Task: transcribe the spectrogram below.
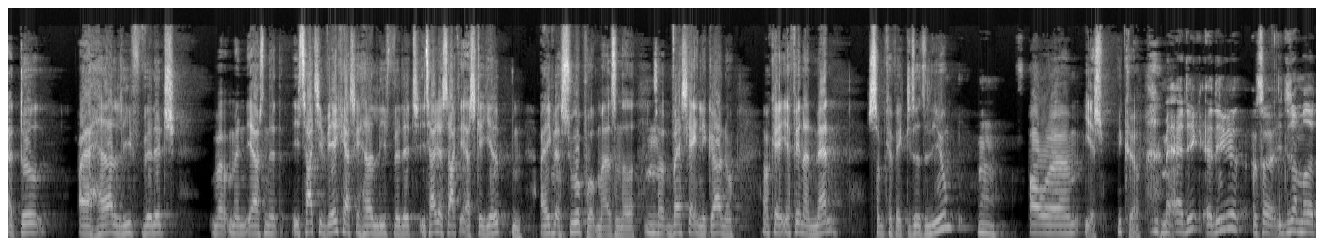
er død, og jeg hader Leaf Village, men jeg er sådan lidt, Itachi vil ikke, at jeg skal have Leaf Village. Itachi har sagt, at jeg skal hjælpe dem, og ikke være sur på dem og alt sådan noget. Mm. Så hvad skal jeg egentlig gøre nu? Okay, jeg finder en mand, som kan vække de døde til live, mm. og øh, yes, vi kører. Men er det ikke, er det ikke altså i det der med, at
